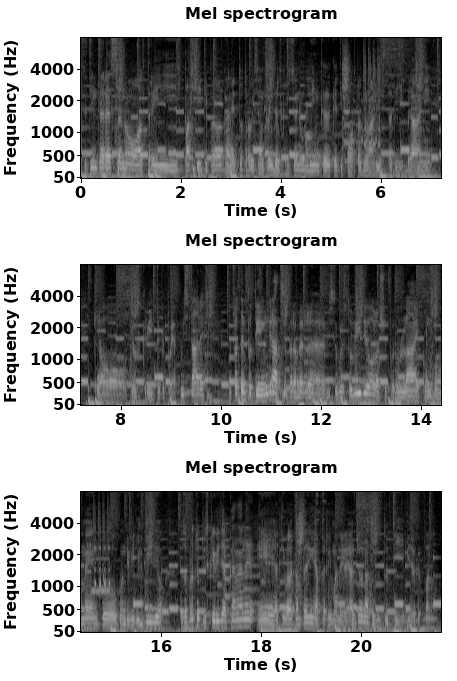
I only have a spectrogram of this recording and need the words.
Se ti interessano altri spartiti per organetto trovi sempre in descrizione un link che ti porta ad una lista di brani che ho, che ho scritto e che puoi acquistare. Nel frattempo ti ringrazio per aver eh, visto questo video, lascia pure un like, un commento, condividi il video ma soprattutto iscriviti al canale e attiva la campanellina per rimanere aggiornato su tutti i video che farò.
